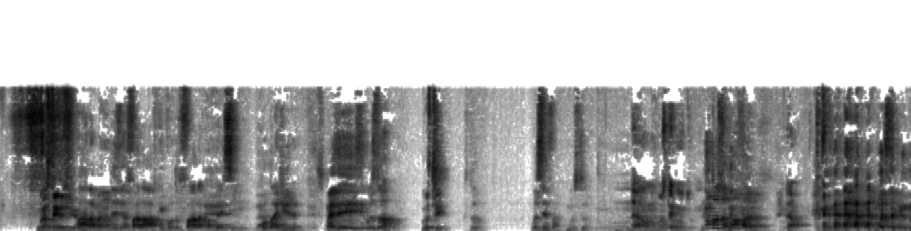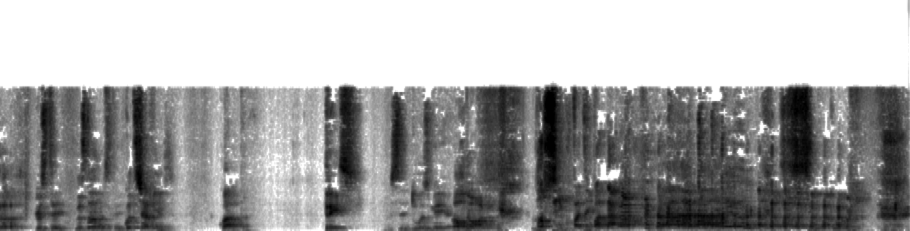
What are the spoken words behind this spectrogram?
Gostei do filme. Fala, mas não devia falar, porque quando fala acontece dá. bobageira. Mas e aí, você gostou? Gostei. Gostou? Você, Fábio, gostou? Não, não gostei muito. Não gostou não, mano? Não. você, Menor? Gostei. Gostou? Gostei. Quantos chavinhos? Quatro. Três. Você. Duas meias. Ó, Nossa. dou cinco pra desempatar. Caralho! Cinco.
